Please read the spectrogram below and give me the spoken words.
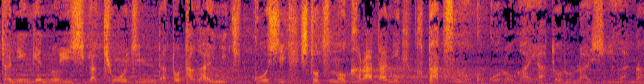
た人間の意志が強靭だと互いに拮抗し一つの体に二つの心が宿るらしいがな。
